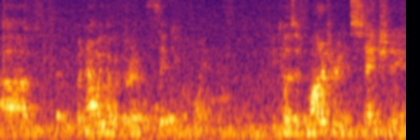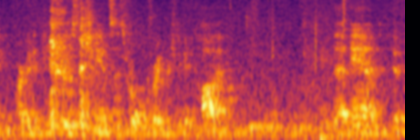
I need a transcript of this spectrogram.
Um, but now we have a critical thinking point. Because if monitoring and sanctioning are going to increase the chances for rule breakers to get caught, that, and if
